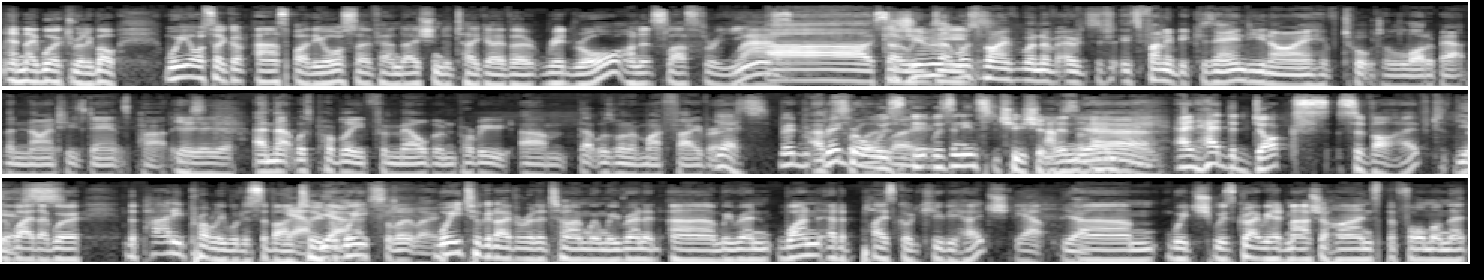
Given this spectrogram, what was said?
And they worked really well. We also got asked by the Orso Foundation to take over Red Raw on its last three years. Ah, So so you know, that did- was my one of. It's, it's funny because Andy and I have talked a lot about the '90s dance parties. Yeah, yeah, yeah. And that was probably for Melbourne. Probably um, that was one of my favourites. Yes, Red, Red Raw was it was an institution, and, Absolutely. and, and had the docks survived the way they were, the party probably would have survived Yeah. too. Yeah, but we, absolutely. We took it over at a time when we ran it. Uh, we ran one at a place called QBH, Yeah. Yeah. um, which was great. We had Marcia Hines perform on that.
